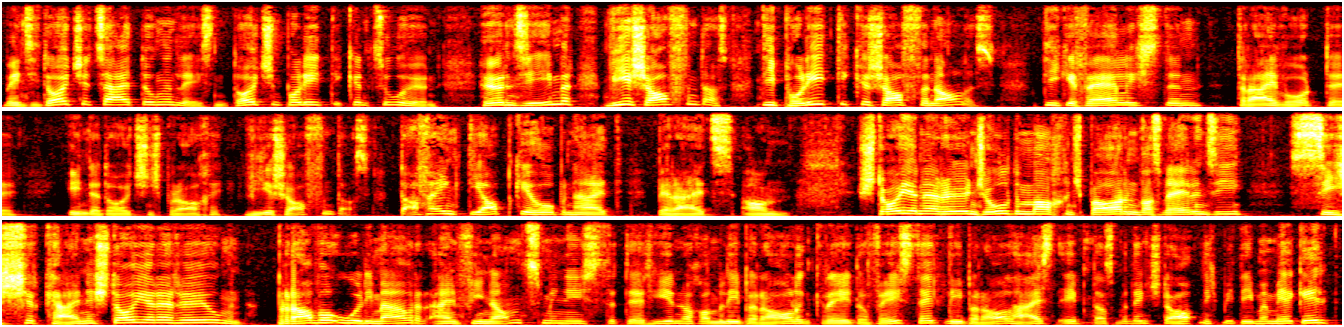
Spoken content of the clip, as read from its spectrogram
Wenn Sie deutsche Zeitungen lesen, deutschen Politikern zuhören, hören Sie immer, wir schaffen das. Die Politiker schaffen alles. Die gefährlichsten drei Worte in der deutschen Sprache, wir schaffen das. Da fängt die Abgehobenheit bereits an. Steuern erhöhen, Schulden machen, sparen, was wären Sie? Sicher keine Steuererhöhungen. Bravo Uli Maurer, ein Finanzminister, der hier noch am liberalen Credo festhält. Liberal heißt eben, dass man den Staat nicht mit immer mehr Geld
